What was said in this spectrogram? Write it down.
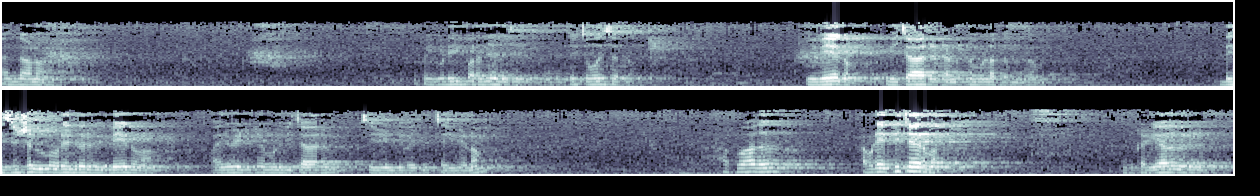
എന്താണ്? അപ്പൊ ഇവിടെ ഈ പറഞ്ഞതനുസരിച്ച് നേരത്തെ ചോദിച്ചത് വിവേകം വിചാരം രണ്ടും തമ്മിലുള്ള ബന്ധം. ഡിസിഷൻ എന്ന് പറയുന്ന ഒരു വിവേകമാണ്. അതിനു വേണ്ടിയിട്ട് നമ്മൾ വിചാരം ചെയ്യേണ്ടി വരും ചെയ്യണം. അപ്പോൾ അത് അവിടെ എത്തിച്ചേരണം. അത് കഴിയാതെ വരും.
